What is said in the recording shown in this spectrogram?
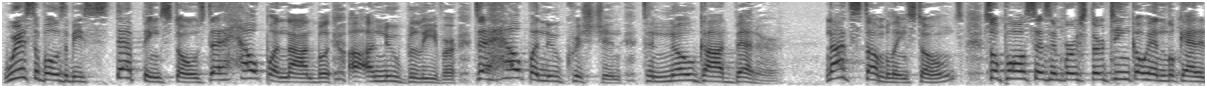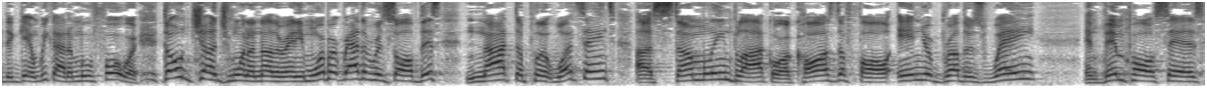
We're supposed to be stepping stones to help a non a new believer, to help a new Christian to know God better. Not stumbling stones. So Paul says in verse 13, go ahead and look at it again. We got to move forward. Don't judge one another anymore, but rather resolve this not to put what saints? A stumbling block or a cause to fall in your brother's way and then Paul says,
